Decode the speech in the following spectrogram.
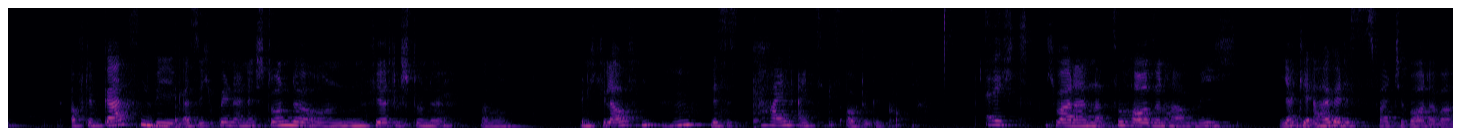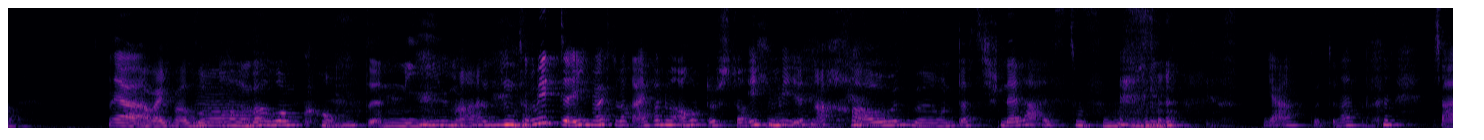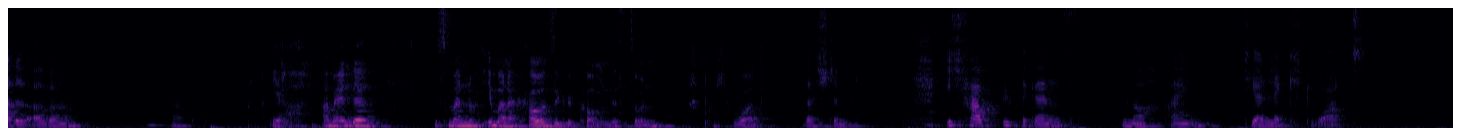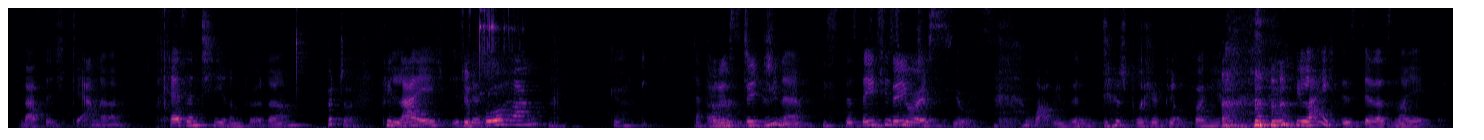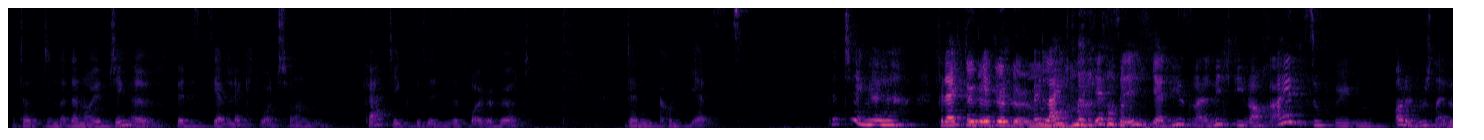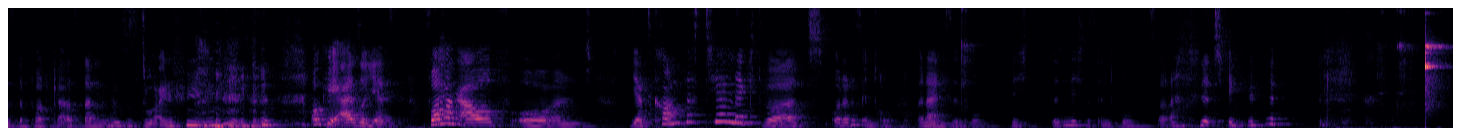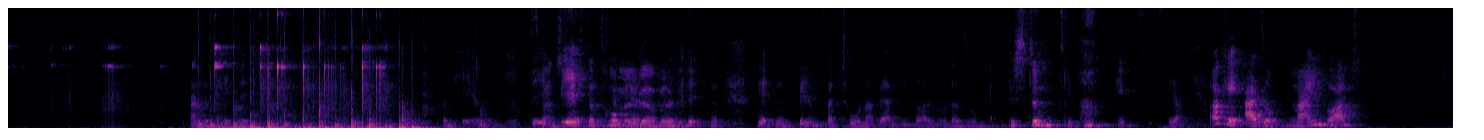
auf dem ganzen Weg, also ich bin eine Stunde und eine Viertelstunde, also bin ich gelaufen Mhm. und es ist kein einziges Auto gekommen. Echt? Ich war dann zu Hause und habe mich, ja, geärgert ist das falsche Wort, aber, Ja. aber ich war so. "Hm, warum kommt denn niemand? Bitte, ich möchte doch einfach nur Auto stoppen. Ich will nach Hause und das schneller als zu Fuß. Ja, gut, dann. Schade, aber. Ja. ja, am Ende ist man noch immer nach Hause gekommen, ist so ein Sprichwort. Das stimmt. Ich habe übrigens noch ein Dialektwort, das ich gerne präsentieren würde. Bitte. Vielleicht ist Der der Vorhang gehört dir. davor Oder ist die Stage- Bühne. Die The stage, the is yours. is yours. Wow, wir sind der Sprücheklopfer hier. Vielleicht ist ja das neue, das, der neue Jingle für das Dialektwort schon fertig, bis ihr diese Folge hört. Dann kommt jetzt der Jingle. Vielleicht, verge vielleicht vergesse ich ja diesmal nicht, die noch einzufügen. Oder du schneidest den Podcast, dann musst du einfügen. okay, also jetzt Vorhang auf und jetzt kommt das Dialektwort. Oder das Intro. Oh nein, das Intro. Nicht, das, nicht das Intro, sondern der Jingle. Nein, das geht nicht. Das war ein Wir- schlechter wir- Trommelwirbel. Wir, hätten, wir hätten Filmvertoner werden sollen oder so. Bestimmt. Gibt's, gibt's das? Ja. Okay, also mein Wort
